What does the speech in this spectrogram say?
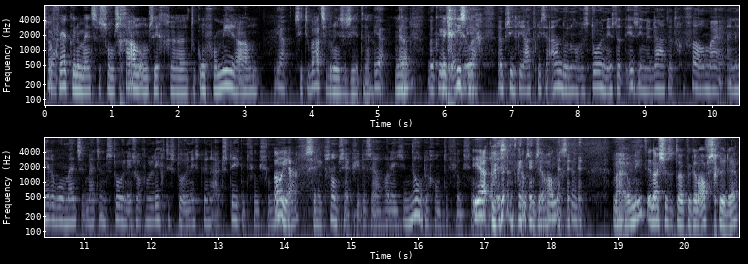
Zo Ja. ver kunnen mensen soms gaan om zich eh, te conformeren aan ja, de situatie waarin ze zitten. ja. Ja. En dan kun je zeggen, ja, een psychiatrische aandoening of een stoornis, dat is inderdaad het geval. Maar een heleboel mensen met een stoornis of een lichte stoornis kunnen uitstekend functioneren. Oh ja, zeker. Soms heb je er zelf wel eentje nodig om te Ja, functioneren. Dus het kan soms heel handig zijn. Waarom niet? En als je het ook weer kan afschudden,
